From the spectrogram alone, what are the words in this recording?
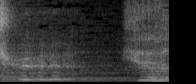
誓言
